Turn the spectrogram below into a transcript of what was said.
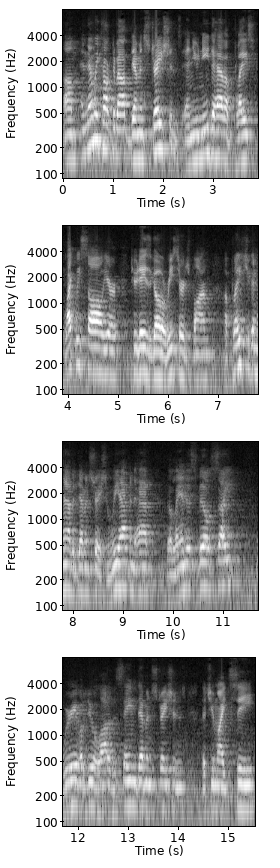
Um, and then we talked about demonstrations, and you need to have a place, like we saw here two days ago, a research farm, a place you can have a demonstration. We happen to have the Landisville site. We're able to do a lot of the same demonstrations that you might see,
